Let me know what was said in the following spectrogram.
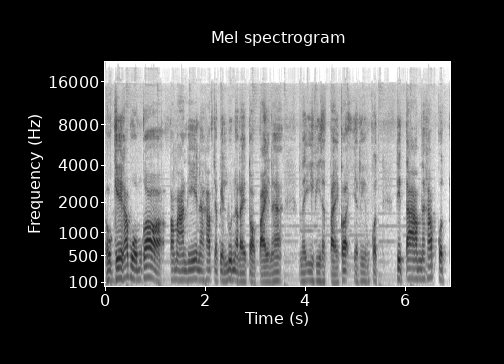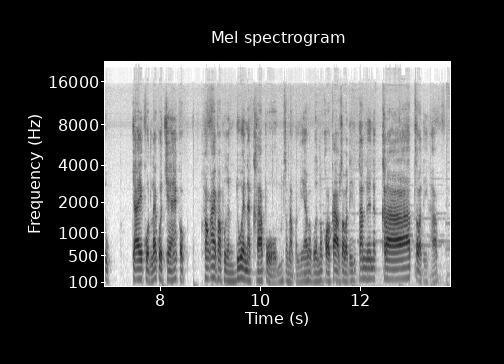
โอเคครับผมก็ประมาณนี้นะครับจะเป็นรุ่นอะไรต่อไปนะฮะใน EP ถัดไปก็อย่าลืมกดติดตามนะครับ กดถูกใจกดไลค์กดแชร์ให้กับช่องไอ้พาเพลินด้วยนะครับผมสำหรับวันนี้ไอ้พาเพลินต้องขอกราบสวัสดีทุกท่านด้วยนะครับ สวัสดีครับ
